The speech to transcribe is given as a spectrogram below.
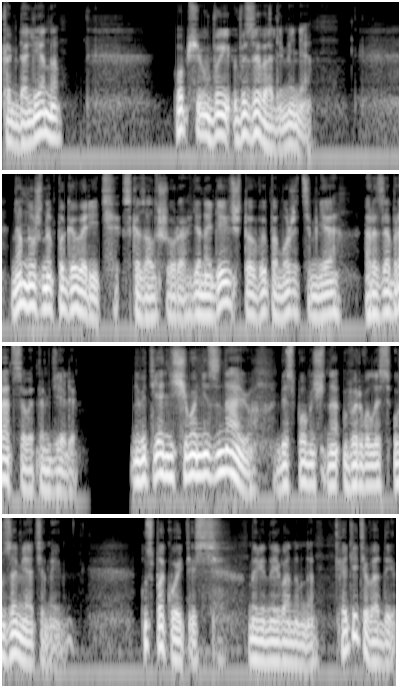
когда Лена... В общем, вы вызывали меня». «Нам нужно поговорить», — сказал Шура. «Я надеюсь, что вы поможете мне разобраться в этом деле». «Но ведь я ничего не знаю», — беспомощно вырвалась у Замятиной. «Успокойтесь, Марина Ивановна. Хотите воды?»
